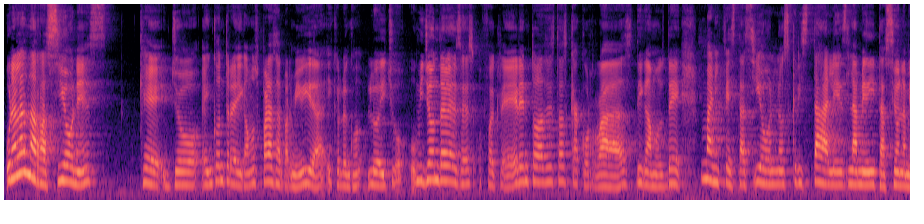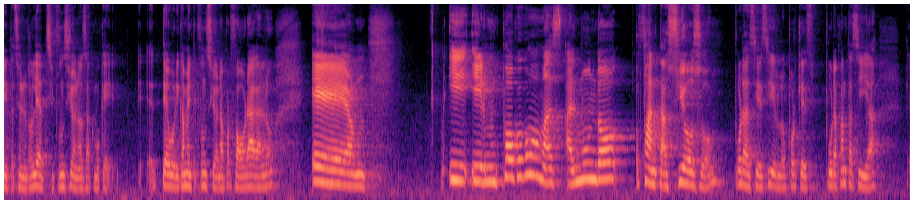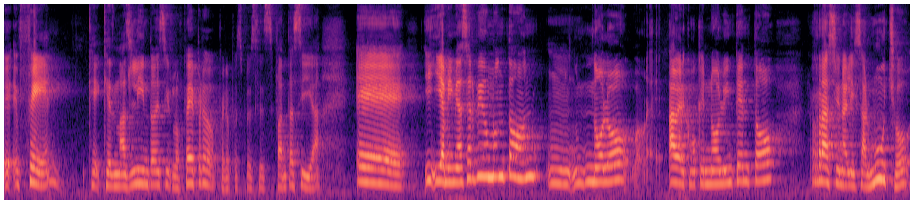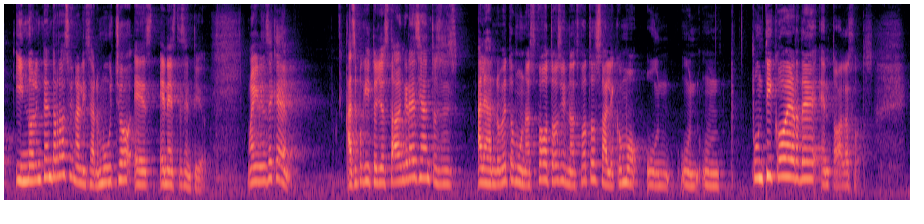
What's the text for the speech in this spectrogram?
una de las narraciones que yo encontré, digamos, para salvar mi vida y que lo, lo, he dicho un millón de veces, fue creer en todas estas cacorradas, digamos, de manifestación, los cristales, la meditación. La meditación en realidad sí funciona, o sea, como que eh, teóricamente funciona, por favor háganlo. Eh, y irme un poco como más al mundo fantasioso, por así decirlo, porque es pura fantasía, eh, fe, que, es más lindo decirlo fe, pero, pero pues, pues es fantasía. Eh, y, a mí me ha servido un montón, mm, no lo, a ver, como que no lo intento racionalizar mucho, y no lo intento racionalizar mucho es en este sentido. Imagínense que hace poquito yo estaba en Grecia, entonces Alejandro me tomó unas fotos y en unas fotos sale como un, un, un puntico verde en todas las fotos.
